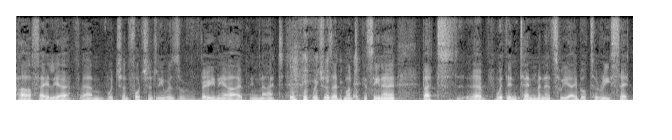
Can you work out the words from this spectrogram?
power failure, um, which unfortunately was very near our opening night, which was at Montecasino. But uh, within 10 minutes, we were able to reset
